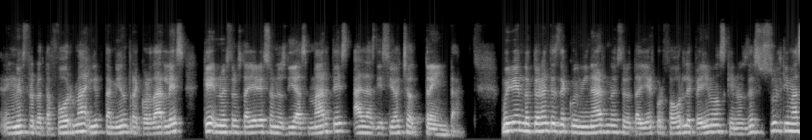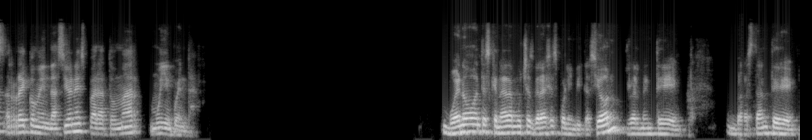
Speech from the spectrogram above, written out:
en nuestra plataforma y también recordarles que nuestros talleres son los días martes a las 18.30. Muy bien, doctor, antes de culminar nuestro taller, por favor, le pedimos que nos dé sus últimas recomendaciones para tomar muy en cuenta. Bueno, antes que nada, muchas gracias por la invitación. Realmente bastante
